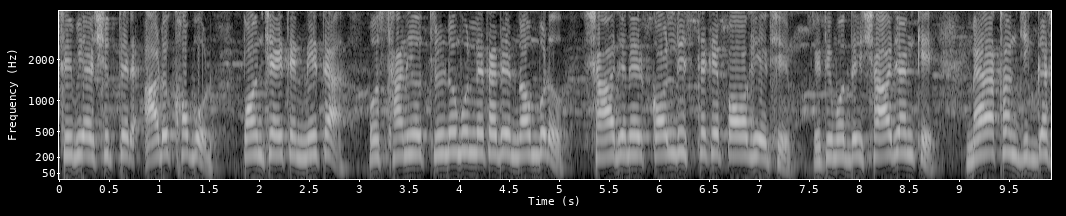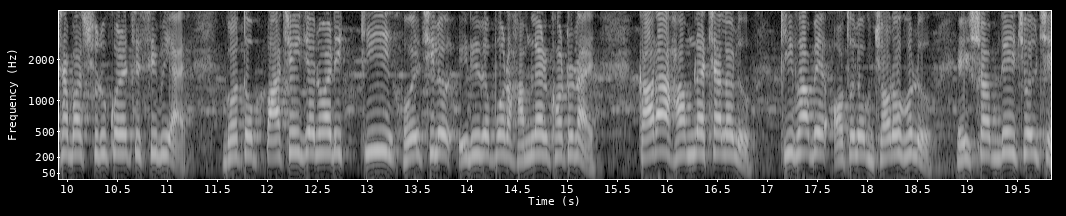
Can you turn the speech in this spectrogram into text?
সিবিআই সূত্রের আরও খবর, পঞ্চায়েতের নেতা ও স্থানীয় তৃণমূল নেতাদের নম্বরও শাহজাহানের কল লিস্ট থেকে পাওয়া গিয়েছে। ইতিমধ্যেই শাহজাহানকে ম্যারাথন জিজ্ঞাসাবাদ শুরু করেছে সিবিআই। গত পাঁচই জানুয়ারি কি হয়েছিল ইডির ওপর হামলার ঘটনায়? কারা হামলা চালালো? কীভাবে অত লোক জড়ো হলো, এই সব দিয়েই চলছে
